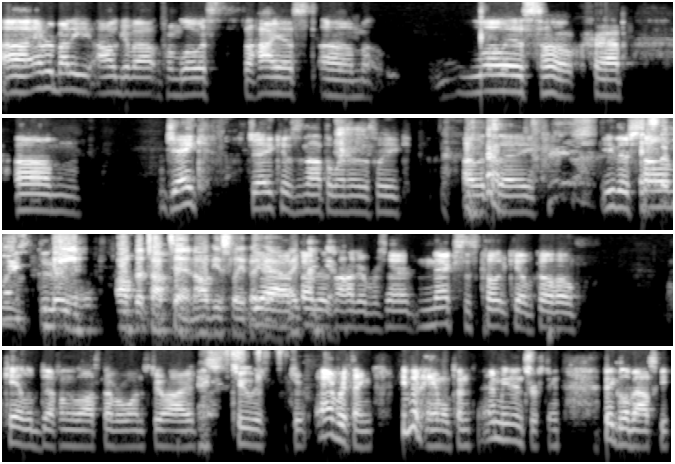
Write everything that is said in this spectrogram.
uh, everybody, I'll give out from lowest to highest. Um, lowest, oh crap. Um, Jake, Jake is not the winner this week. I would say either It's the some. most made of the top ten, obviously, but yeah, yeah, I, that I, is 100%. Next is Cal- Caleb Coho. Caleb definitely lost number one's too high. Two is two. Everything. Put Hamilton. I mean, interesting. Big Lebowski.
